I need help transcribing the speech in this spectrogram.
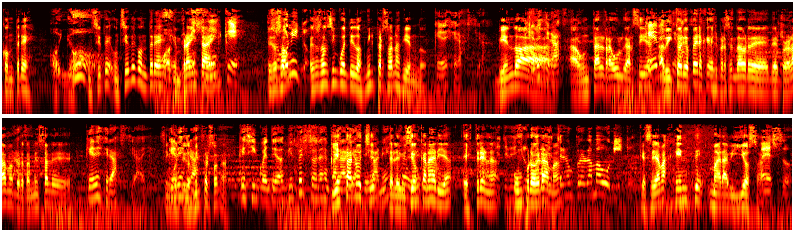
con 3. Coño. Un 7 un siete con 3 en prime ¿Eso time. es qué? ¿Eso Esos es son, bonito? esos son 52.000 personas viendo. Qué desgracia. Viendo a, a un tal Raúl García, a. Victorio Pérez, que es el presentador de- del programa, pero también sale Qué desgracia. eh. Qué 52.000 desgracia. personas. Que 52.000 personas en Y esta noche, Televisión. Canaria estrena Televisión un programa estrena un programa bonito. que se llama Gente Maravillosa. Eso,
